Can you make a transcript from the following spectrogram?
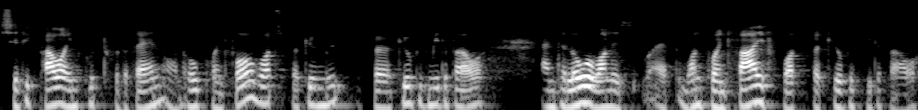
specific power input for the fan on 0.4 watts per cubic per cubic meter hour, and the lower one is at 1.5 watt per cubic meter hour.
